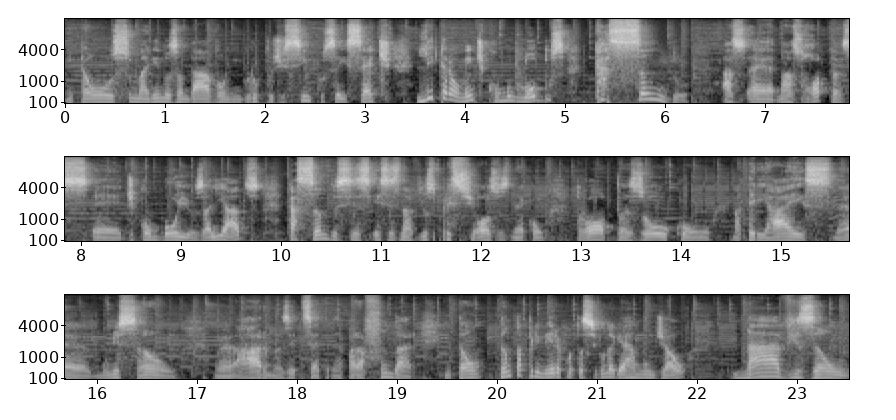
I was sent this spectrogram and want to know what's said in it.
Então os submarinos andavam em grupos de 5, 6, 7, literalmente como lobos caçando as, é, nas rotas é, de comboios aliados, caçando esses, esses navios preciosos, né, com tropas ou com materiais, né, munição, é, armas, etc., né, para afundar. Então, tanto a Primeira quanto a Segunda Guerra Mundial na visão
